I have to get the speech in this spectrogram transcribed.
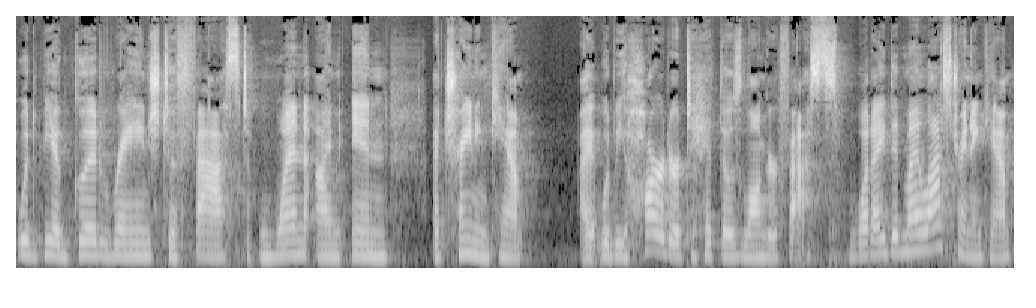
would be a good range to fast when I'm in a training camp? I, it would be harder to hit those longer fasts. What I did my last training camp,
